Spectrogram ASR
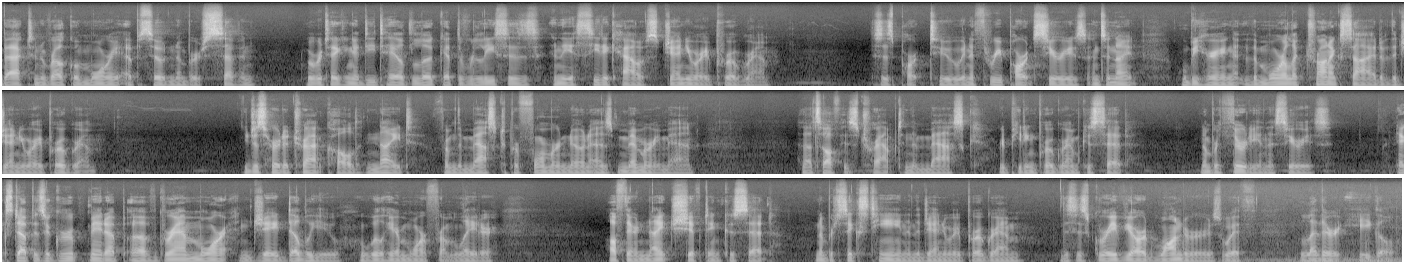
Welcome back to Norelco Mori episode number 7, where we're taking a detailed look at the releases in the Ascetic House January program. This is part 2 in a three part series, and tonight we'll be hearing the more electronic side of the January program. You just heard a track called Night from the masked performer known as Memory Man. That's off his Trapped in the Mask repeating program cassette, number 30 in this series. Next up is a group made up of Graham Moore and JW, who we'll hear more from later. Off their night shifting cassette, number 16 in the January program, this is Graveyard Wanderers with Leather Eagle.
